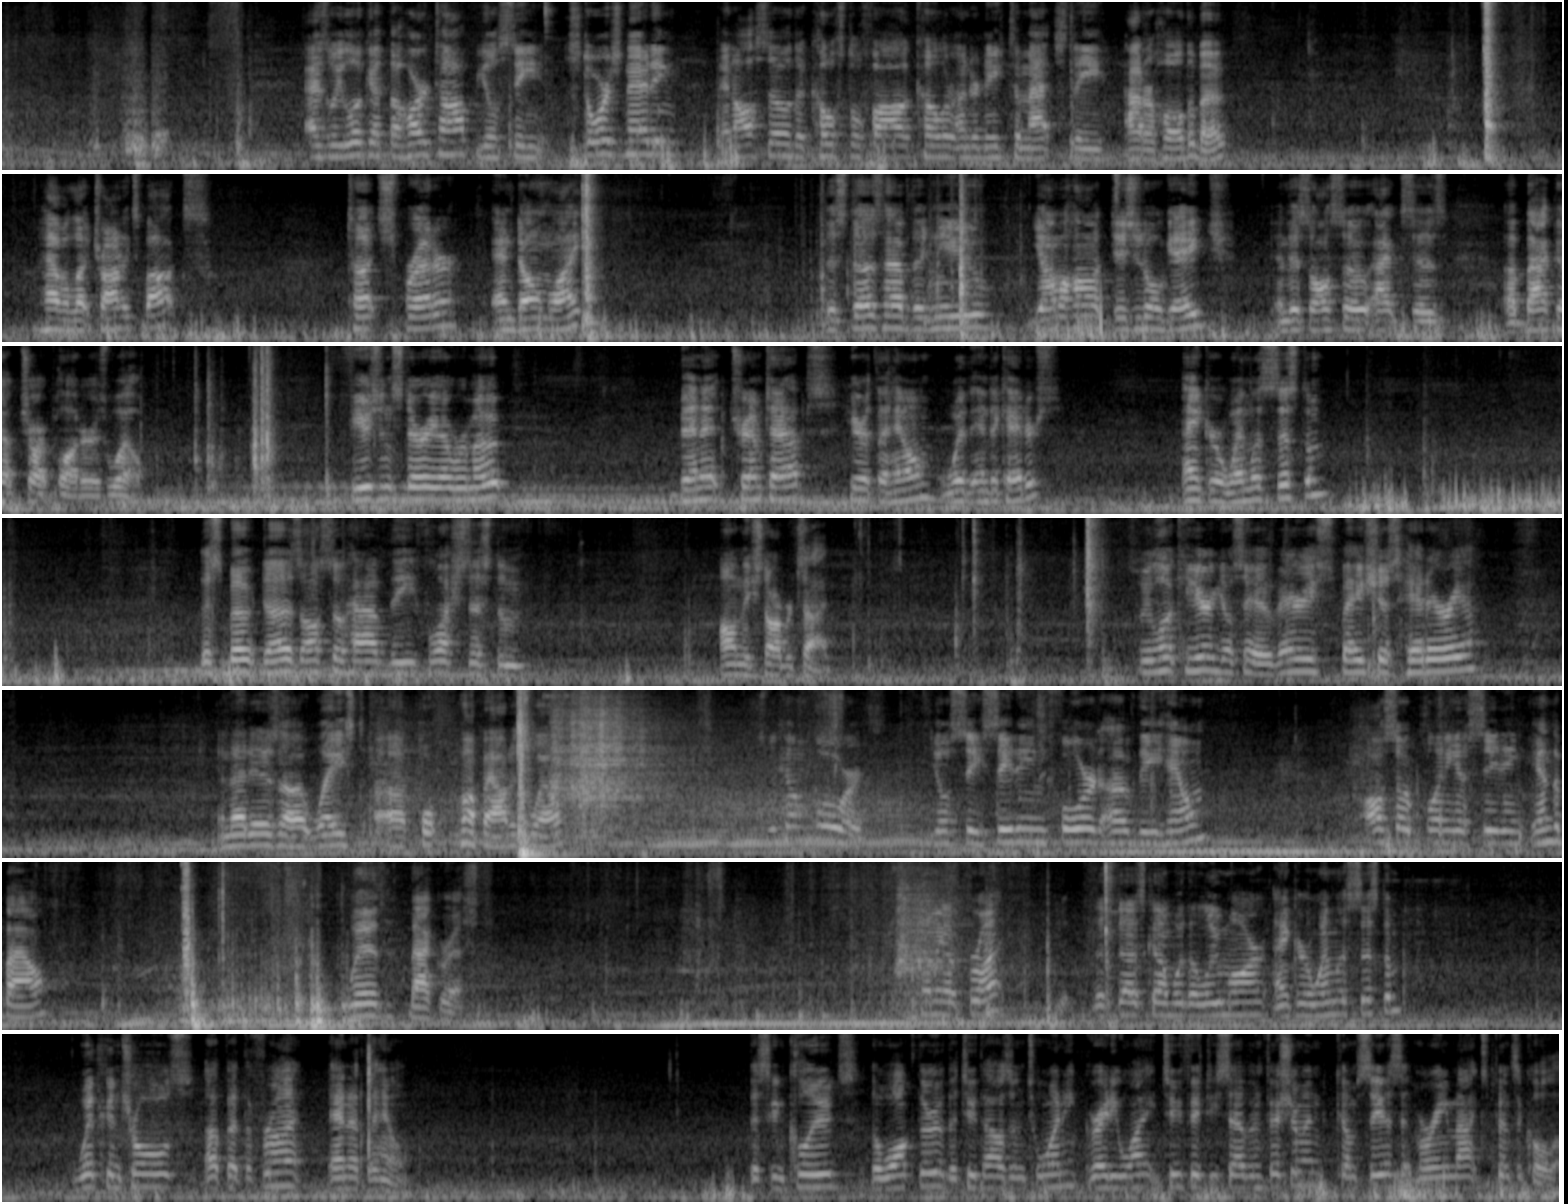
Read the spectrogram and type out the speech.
As we look at the hardtop, you'll see storage netting and also the coastal fog color underneath to match the outer hull of the boat. Have electronics box, touch spreader, and dome light. This does have the new Yamaha digital gauge, and this also acts as a backup chart plotter as well. Fusion stereo remote, Bennett trim tabs here at the helm with indicators, anchor windlass system. This boat does also have the flush system on the starboard side. As we look here, you'll see a very spacious head area. And that is a waste uh, pump out as well we come forward, you'll see seating forward of the helm. Also plenty of seating in the bow with backrest. Coming up front, this does come with a Lewmar anchor windlass system with controls up at the front and at the helm. This concludes the walkthrough of the 2020 Grady White 257 Fisherman. Come see us at Marine Max Pensacola.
